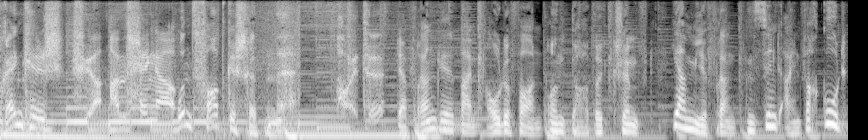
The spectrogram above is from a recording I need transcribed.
Fränkisch für Anfänger und Fortgeschrittene. Heute Der Franke beim Autofahren und da wird geschimpft. Ja, wir Franken sind einfach gut.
